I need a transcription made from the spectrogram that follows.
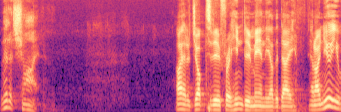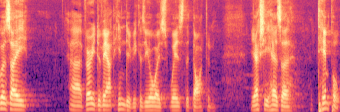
let it shine. I had a job to do for a Hindu man the other day, and I knew he was a uh, very devout Hindu because he always wears the dot, and he actually has a temple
